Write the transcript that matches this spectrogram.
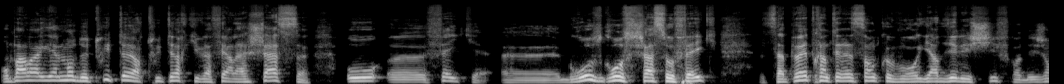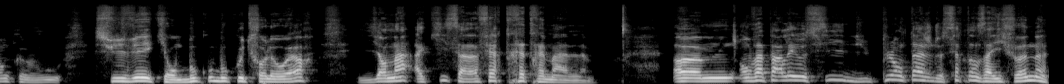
On parlera également de Twitter, Twitter qui va faire la chasse aux euh, fake, euh, grosse grosse chasse aux fake. Ça peut être intéressant que vous regardiez les chiffres des gens que vous suivez qui ont beaucoup beaucoup de followers. Il y en a à qui ça va faire très très mal. Euh, on va parler aussi du plantage de certains iPhones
